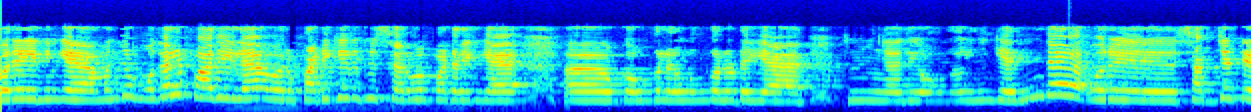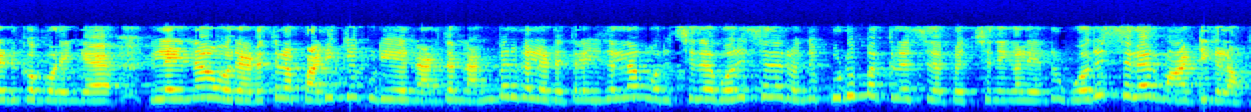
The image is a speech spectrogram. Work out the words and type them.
ஒரு நீங்க வந்து முதல் பாதியில ஒரு படிக்கிறதுக்கு சிரமப்படுறீங்க உங்களை உங்களுடைய நீங்க எந்த ஒரு சப்ஜெக்ட் எடுக்க போறீங்க இல்லைன்னா ஒரு இடத்துல படிக்கக்கூடிய நடத்த நண்பர்கள் இடத்துல இதெல்லாம் ஒரு சில ஒரு சிலர் வந்து குடும்பத்துல சில பிரச்சனைகள் என்று ஒரு சிலர் மாட்டிக்கலாம்.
